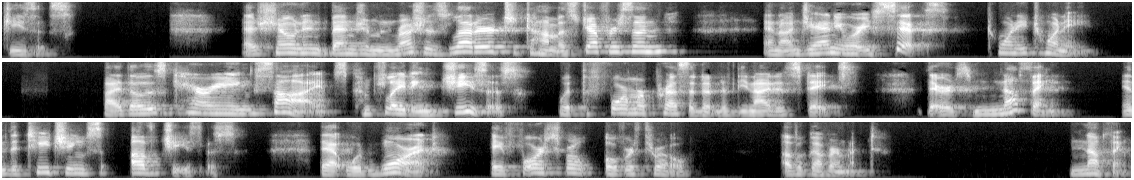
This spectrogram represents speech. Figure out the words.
Jesus. As shown in Benjamin Rush's letter to Thomas Jefferson, and on January 6, 2020, by those carrying signs conflating Jesus with the former president of the United States. There's nothing in the teachings of Jesus that would warrant a forceful overthrow of a government. Nothing.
